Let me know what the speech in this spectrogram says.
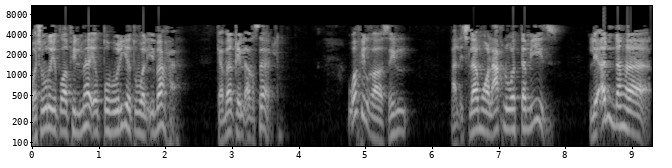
وشرط في الماء الطهورية والإباحة كباقي الأغسال. وفي الغاسل الإسلام والعقل والتمييز لأنها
